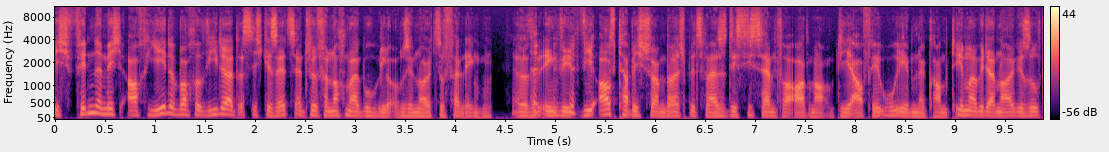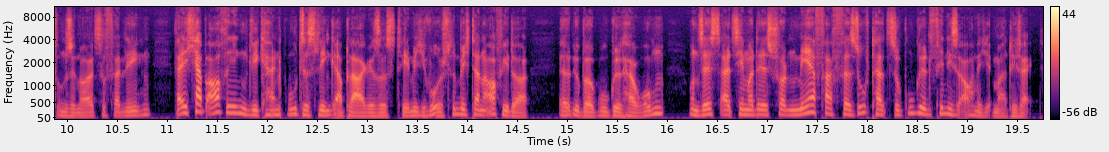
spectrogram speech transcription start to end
ich finde mich auch jede Woche wieder, dass ich Gesetzentwürfe nochmal google, um sie neu zu verlinken. Also irgendwie, wie oft habe ich schon beispielsweise die CSAM-Verordnung, die auf EU-Ebene kommt, immer wieder neu gesucht, um sie neu zu verlinken. Weil ich habe auch irgendwie kein gutes Linkablagesystem. Ich wurschtel mich dann auch wieder äh, über Google herum. Und selbst als jemand, der es schon mehrfach versucht hat zu googeln, finde ich es auch nicht immer direkt.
